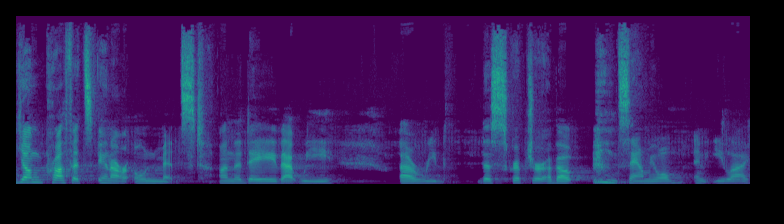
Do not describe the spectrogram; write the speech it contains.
young prophets in our own midst on the day that we uh, read the scripture about Samuel and Eli.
